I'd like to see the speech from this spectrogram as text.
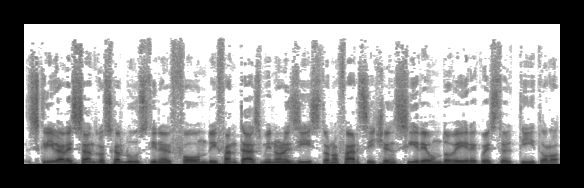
scrive Alessandro Sallusti nel fondo, i fantasmi non esistono, farsi censire è un dovere, questo è il titolo.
